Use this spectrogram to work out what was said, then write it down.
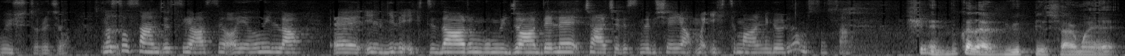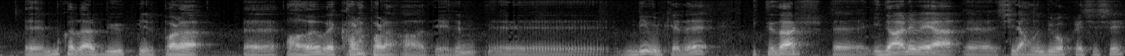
uyuşturucu. Nasıl sence siyasi ayağıyla e, ilgili iktidarın bu mücadele çerçevesinde bir şey yapma ihtimalini görüyor musun sen? Şimdi bu kadar büyük bir sermaye, e, bu kadar büyük bir para e, ağı ve kara para ağı diyelim e, bir ülkede iktidar, e, idari veya e, silahlı bürokrasisi,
